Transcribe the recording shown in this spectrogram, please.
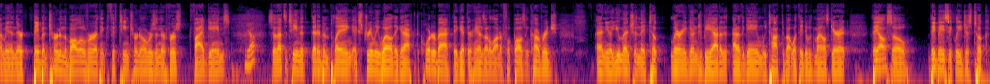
I mean, and they're they've been turning the ball over. I think 15 turnovers in their first five games. Yep. So that's a team that, that have been playing extremely well. They get after the quarterback. They get their hands on a lot of footballs and coverage. And, you know, you mentioned they took Larry Ogunjobi out of, out of the game. We talked about what they did with Myles Garrett. They also, they basically just took,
